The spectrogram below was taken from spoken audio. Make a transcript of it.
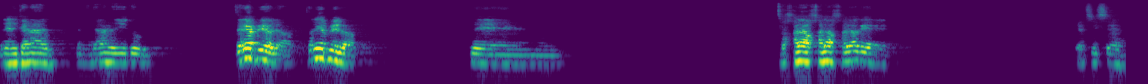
En el canal, en el canal de YouTube. Estaría piola, estaría piola. Eh, ojalá, ojalá, ojalá que, que así sea.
